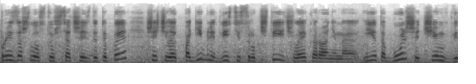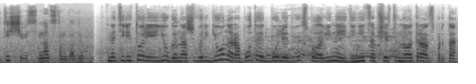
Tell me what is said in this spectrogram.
Произошло 166 ДТП, 6 человек погибли, 244 человека ранено. И это больше, чем в 2018 году. На территории юга нашего региона работает более двух с половиной единиц общественного транспорта.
